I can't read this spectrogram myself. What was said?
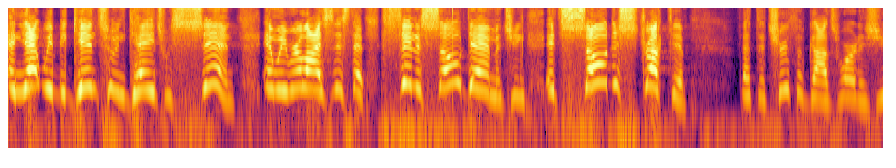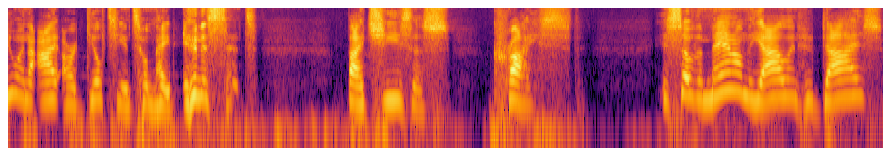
And yet we begin to engage with sin and we realize this that sin is so damaging, it's so destructive that the truth of God's word is you and I are guilty until made innocent by Jesus Christ. And so the man on the island who dies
